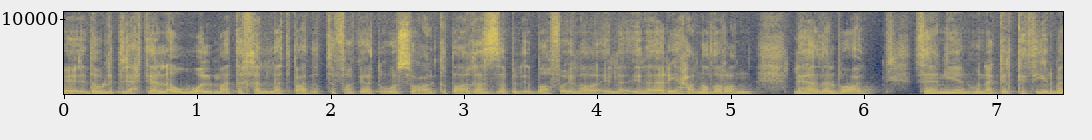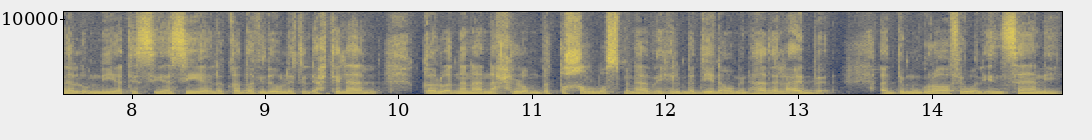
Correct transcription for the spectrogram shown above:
دولة الاحتلال أول ما تخلت بعد اتفاقات أوسلو عن قطاع غزة بالإضافة إلى إلى إلى أريحة نظرا لهذا البعد. ثانيا هناك الكثير من الأمنيات السياسية لقادة في دولة الاحتلال. قالوا أننا نحلم بالتخلص من هذه المدينة ومن هذا العبء الديموغرافي والإنساني.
